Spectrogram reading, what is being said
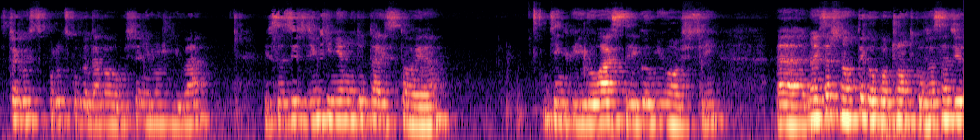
z czegoś, co po ludzku wydawałoby się niemożliwe. I w dzięki Niemu tutaj stoję. Dzięki Jego łasce, Jego miłości. E, No i zacznę od tego początku. W zasadzie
